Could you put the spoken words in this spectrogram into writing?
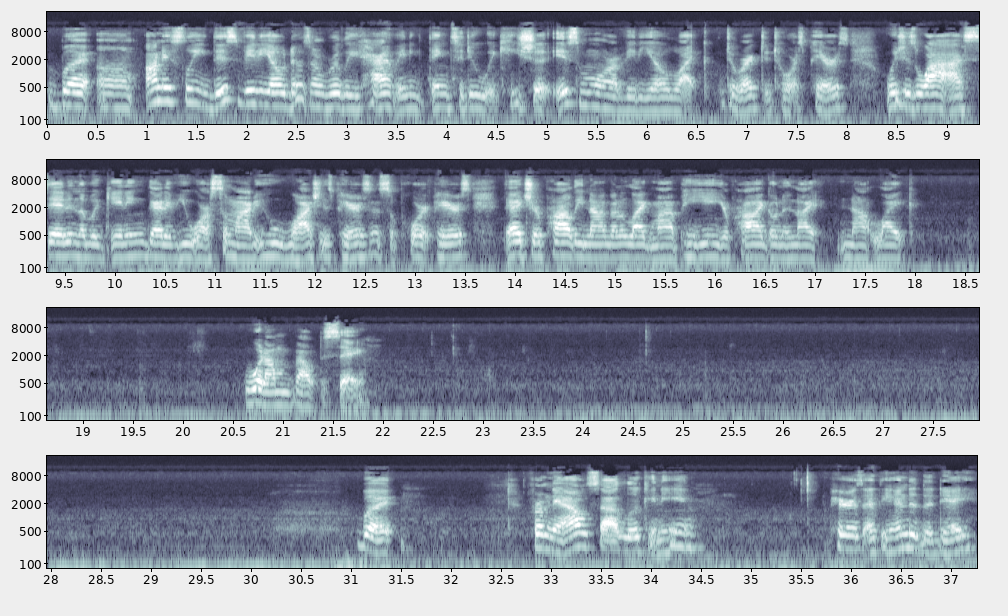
but um honestly this video doesn't really have anything to do with Keisha. It's more a video like directed towards Paris which is why I said in the beginning that if you are somebody who watches Paris and support Paris that you're probably not gonna like my opinion. You're probably gonna not not like what I'm about to say But from the outside looking in, Paris, at the end of the day,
